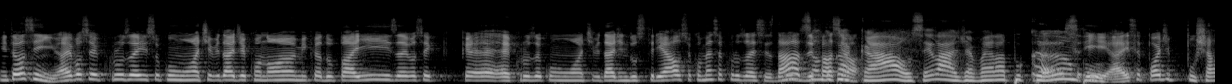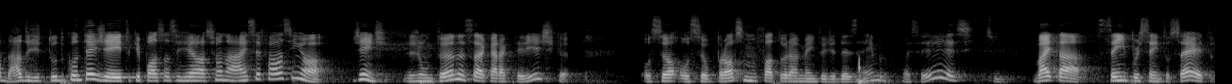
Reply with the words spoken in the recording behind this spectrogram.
Então, assim, aí você cruza isso com a atividade econômica do país, aí você é, cruza com a atividade industrial, você começa a cruzar esses dados Produção e fala do assim, ó. cacau, sei lá, já vai lá pro campo. E aí você pode puxar dado de tudo quanto é jeito que possa se relacionar. Aí você fala assim, ó, gente, juntando essa característica, o seu, o seu próximo faturamento de dezembro vai ser esse. Vai estar 100% certo?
